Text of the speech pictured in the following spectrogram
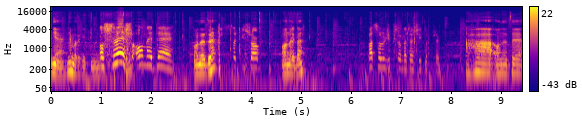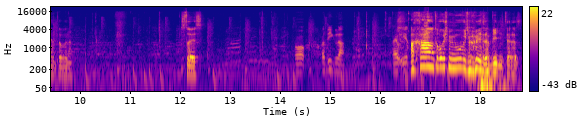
Nie, nie ma takiej komendy. No slash onedę! Onedę? Widzisz co piszą? Onedę? Patrz co ludzie piszą na czasie i to prze... Aha, onedę, dobra. Co to jest? No, na digla. Na jed... Aha, no to mogłeś mi mówić, bo mnie zabili teraz.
